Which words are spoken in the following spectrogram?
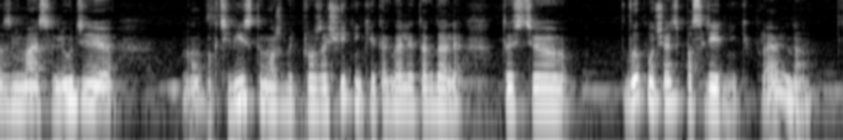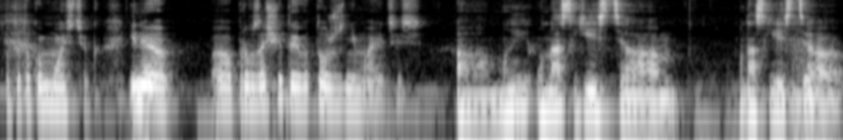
занимаются люди, ну, активисты, может быть, правозащитники и так далее, и так далее. То есть вы, получается, посредники, правильно? Вот это такой мостик. Или правозащитой вы тоже занимаетесь? А, мы, у нас есть, у нас есть Э,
